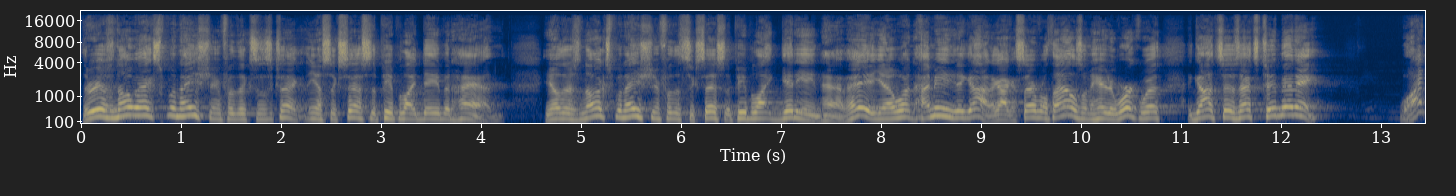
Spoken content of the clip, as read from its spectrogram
There is no explanation for the success, you know, success that people like David had. You know, there's no explanation for the success that people like Gideon have. Hey, you know what? How many they got? I got several thousand here to work with. And God says that's too many. What?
